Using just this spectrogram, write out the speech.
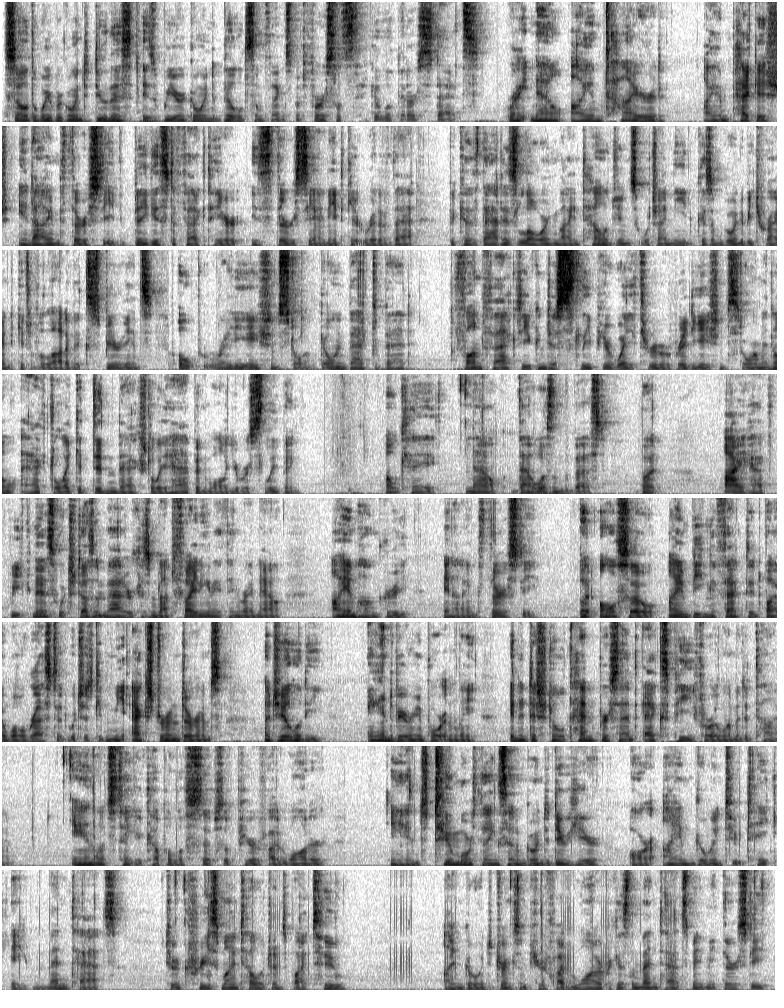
So the way we're going to do this is we are going to build some things, but first let's take a look at our stats. Right now, I am tired, I am peckish, and I am thirsty. The biggest effect here is thirsty, I need to get rid of that because that is lowering my intelligence, which I need because I'm going to be trying to get a lot of experience. Oh, radiation storm, going back to bed. Fun fact, you can just sleep your way through a radiation storm and it'll act like it didn't actually happen while you were sleeping. Okay, now, that wasn't the best, but I have weakness, which doesn't matter because I'm not fighting anything right now. I am hungry, and I am thirsty. But also, I am being affected by well rested, which is giving me extra endurance, agility, and very importantly, an additional 10% XP for a limited time. And let's take a couple of sips of purified water. And two more things that I'm going to do here are I am going to take a Mentats to increase my intelligence by 2. I'm going to drink some purified water because the Mentats made me thirsty.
